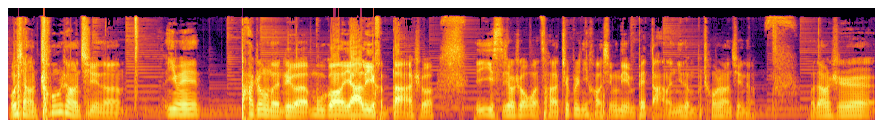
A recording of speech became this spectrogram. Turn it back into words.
我想冲上去呢，因为大众的这个目光的压力很大，说意思就是说我操，这不是你好兄弟被打了，你怎么不冲上去呢？我当时。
